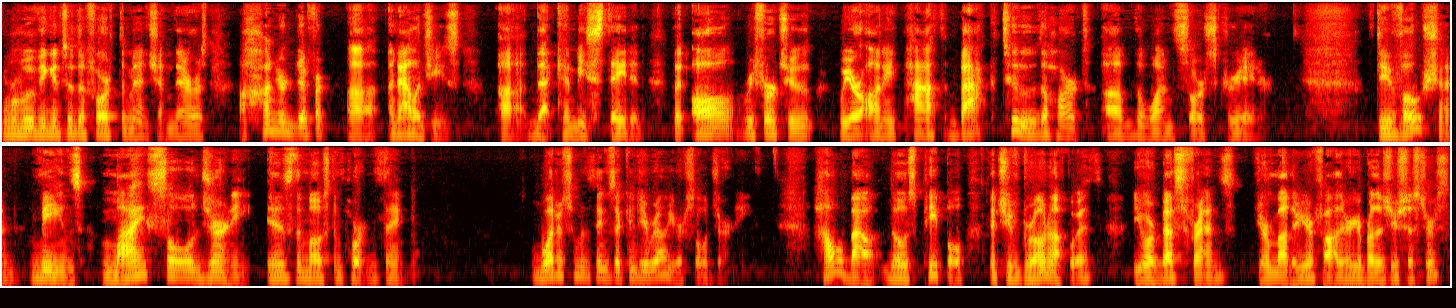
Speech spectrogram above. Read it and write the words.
we're moving into the fourth dimension. There's a hundred different uh, analogies uh, that can be stated that all refer to we are on a path back to the heart of the one source creator. Devotion means my soul journey is the most important thing. What are some of the things that can derail your soul journey? How about those people that you've grown up with your best friends your mother your father your brothers your sisters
